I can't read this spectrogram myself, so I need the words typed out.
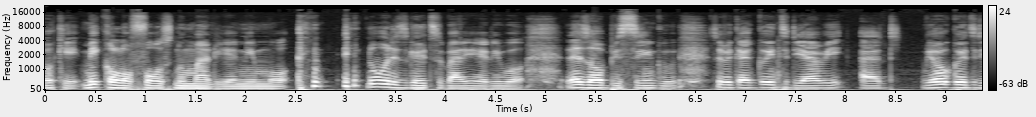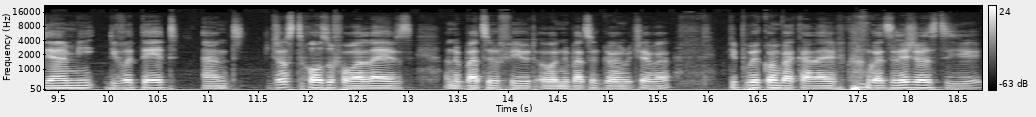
okay, make all of us no marry anymore. no one is going to marry anymore. Let's all be single. So we can go into the army and we all go into the army devoted and just hustle for our lives on the battlefield or on the battleground, whichever. People will come back alive. Congratulations to you.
